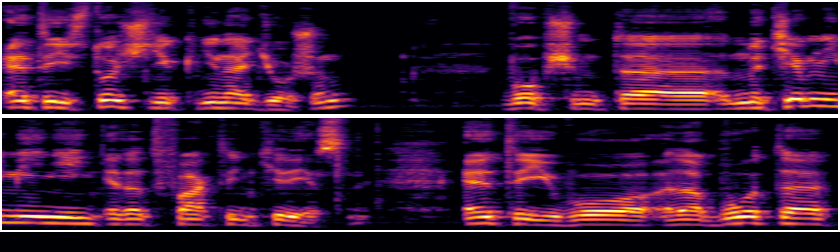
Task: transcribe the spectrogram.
Это источник ненадежен, в общем-то, но тем не менее этот факт интересный. Это его работа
